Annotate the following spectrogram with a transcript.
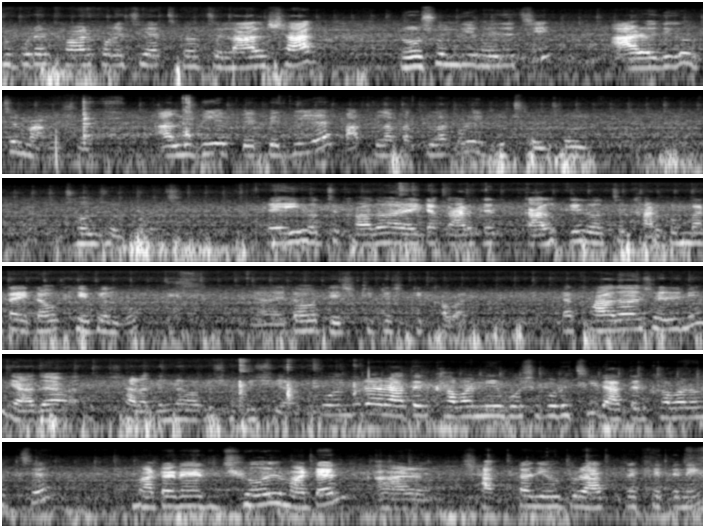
দুপুরে খাওয়ার করেছি আজকে হচ্ছে লাল শাক রসুন দিয়ে ভেজেছি আর ওইদিকে হচ্ছে মাংস। আলু দিয়ে পেঁপে দিয়ে পাতলা পাতলা করে একটু ঝোল ঝোল ঝোল ঝোল করেছি। এই হচ্ছে খাওয়া দাওয়া আর এটা কালকে কালকের হচ্ছে খারকুম বাটা এটাও খেয়ে ফেলব। এটাও টেস্টি টেস্টি খাবার। এটা খাওয়া দাওয়া সেরে নিই যা যা সারাদিনে হবে সবই শেয়ার। বন্ধুরা রাতের খাবার নিয়ে বসে পড়েছি। রাতের খাবার হচ্ছে মাটনের ঝোল মাটন আর শাকটা যেহেতু রাত্রে খেতে নেই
